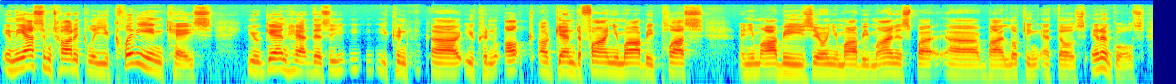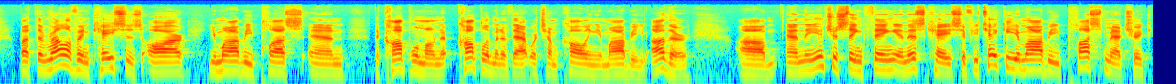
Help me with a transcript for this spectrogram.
In the asymptotically Euclidean case, you again have this, you can, uh, you can again define Yamabe plus and Yamabe 0 and Yamabe minus by, uh, by looking at those integrals. But the relevant cases are Yamabe plus and the complement, complement of that, which I'm calling Yamabe other. Um, and the interesting thing in this case, if you take a Yamabe plus metric,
